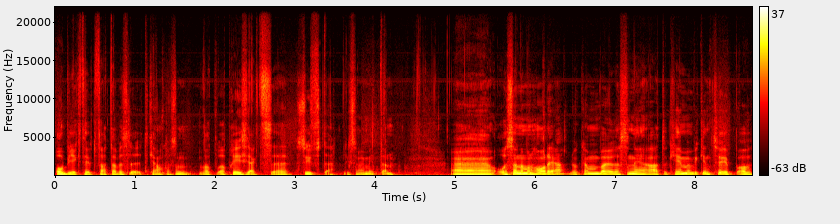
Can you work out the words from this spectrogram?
objektivt fatta beslut. Kanske som var prisjakts eh, syfte liksom i mitten. Uh, och sen när man har det, då kan man börja resonera att okej, okay, men vilken typ av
